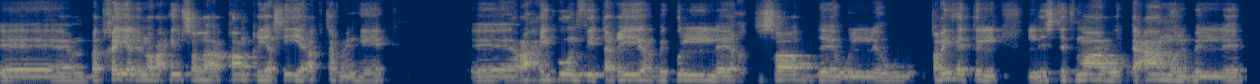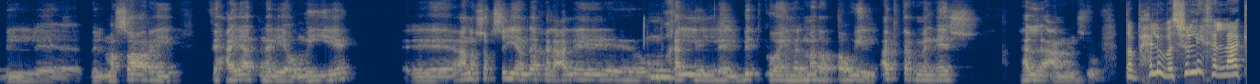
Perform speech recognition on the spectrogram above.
آه، بتخيل إنه راح يوصل لأرقام قياسية أكثر من هيك آه، راح يكون في تغيير بكل اقتصاد وطريقة الاستثمار والتعامل بالمصاري في حياتنا اليومية. آه، أنا شخصيا داخل عليه ومخلي البيتكوين للمدى الطويل. أكثر من إيش؟ هلأ عم نشوف. طب حلو بس شو اللي خلاك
